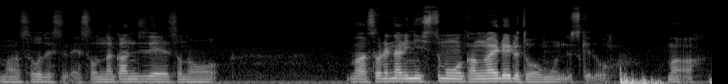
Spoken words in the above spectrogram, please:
まあそうですね。そんな感じでそのまあそれなりに質問を考えれるとは思うんですけどまあ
